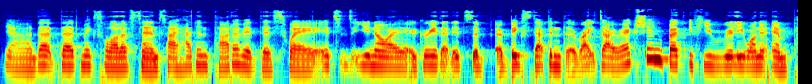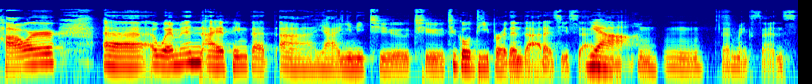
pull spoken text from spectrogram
Yeah, that, that makes a lot of sense. I hadn't thought of it this way. It's, you know, I agree that it's a, a big step in the right direction, but if you really want to empower, uh, women, I think that, uh, yeah, you need to, to, to go deeper than that, as you said. Yeah. Mm-hmm. That makes sense.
